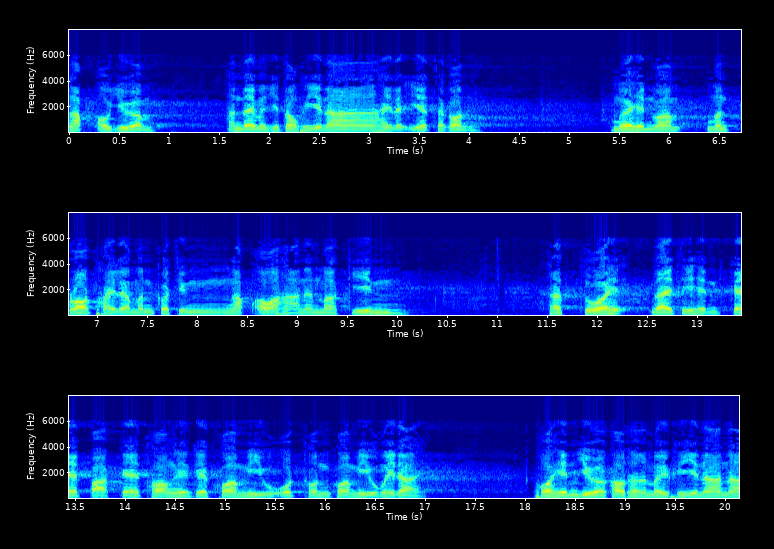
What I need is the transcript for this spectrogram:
งับเอาเหยื่ออันใดมันจะต้องพิจารณาให้ละเอียดซะก่อน เมื่อเห็นว่ามันปลอดภัยแล้วมันก็จึงงับเอาอาหารนั้นมากินถ้าตัวใดที่เห็นแก่ปากแก่ท้องเห็นแก่ความหิวอดทนความหิวไม่ได้ พอเห็นเหยื่อเข้าท่านไม่พิจารณาหน้า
